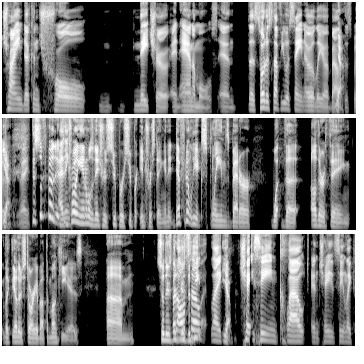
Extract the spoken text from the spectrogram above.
trying to control nature and animals and the sort of stuff you were saying earlier about Yeah, this movie, yeah. right? This stuff about I think- controlling animals in nature is super, super interesting, and it definitely explains better what the other thing, like the other story about the monkey, is. Um, so there's But the, there's also, the pe- like, yeah. chasing clout and chasing, like,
